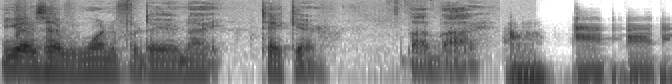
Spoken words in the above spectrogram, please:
you guys have a wonderful day or night. Take care. Bye bye.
